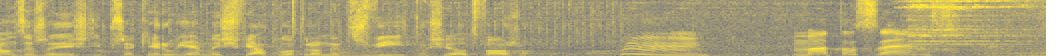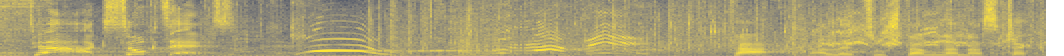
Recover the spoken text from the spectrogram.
Sądzę, że jeśli przekierujemy światło w stronę drzwi, to się otworzą. Ma to sens. Tak, sukces! Hurra, wy! Tak, ale cóż tam na nas czeka?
